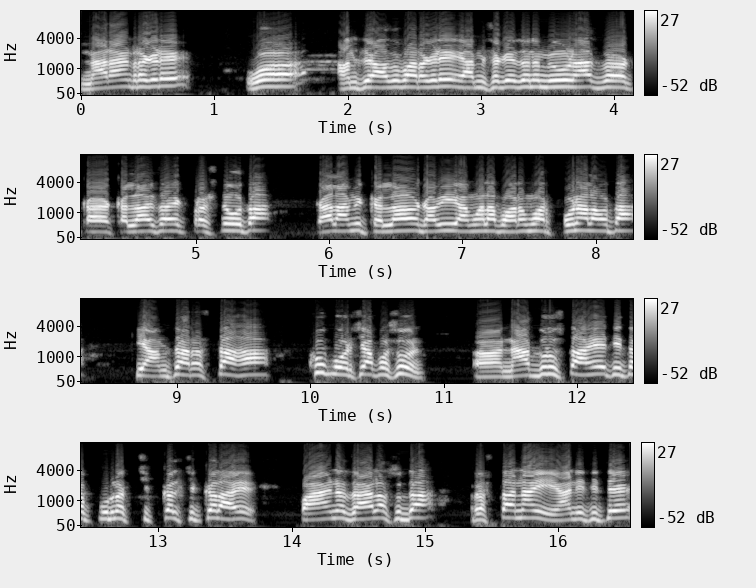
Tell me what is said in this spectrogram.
नारायण रगडे व आमचे आजोबा रगडे आम्ही सगळेजण मिळून आज अ, क- कल्लाळचा एक प्रश्न होता. काल आम्ही कल्लाळ गावी आम्हाला वारंवार फोन आला होता की आमचा रस्ता हा खूप वर्षापासून अ, नादुरुस्त आहे. तिथं पूर्ण चिक्कल चिक्कल आहे. पायानं जायला सुद्धा रस्ता नाही आणि तिथे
